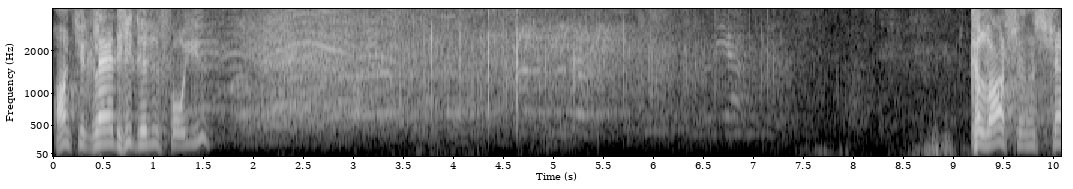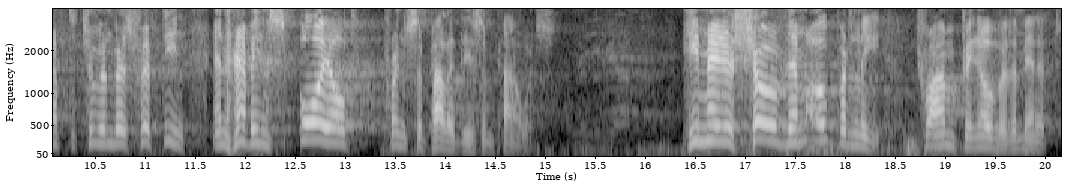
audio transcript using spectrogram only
Aren't you glad He did it for you? Colossians chapter 2 and verse 15, and having spoiled principalities and powers, he made a show of them openly, triumphing over them in it.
